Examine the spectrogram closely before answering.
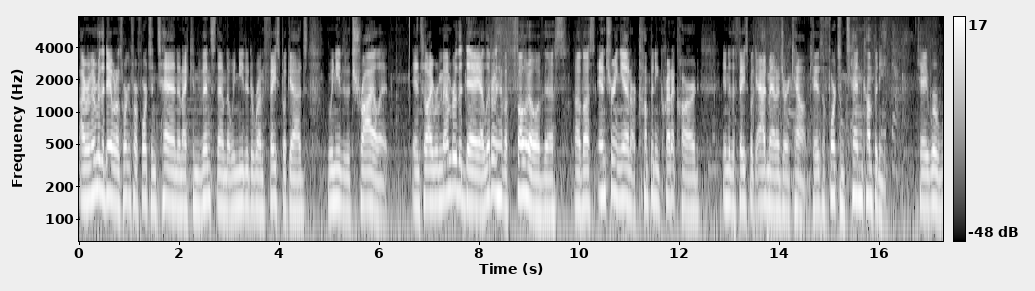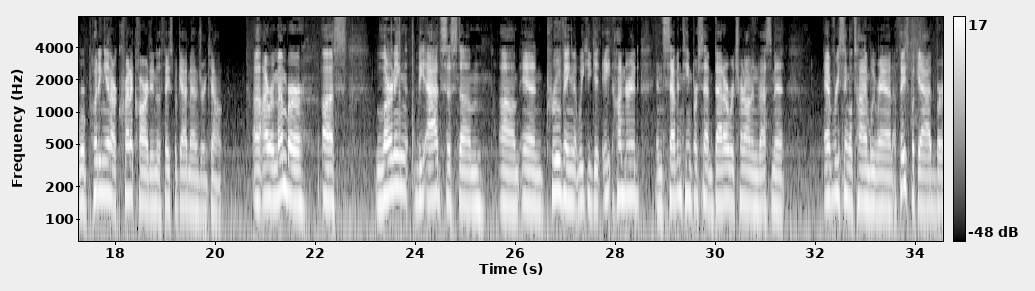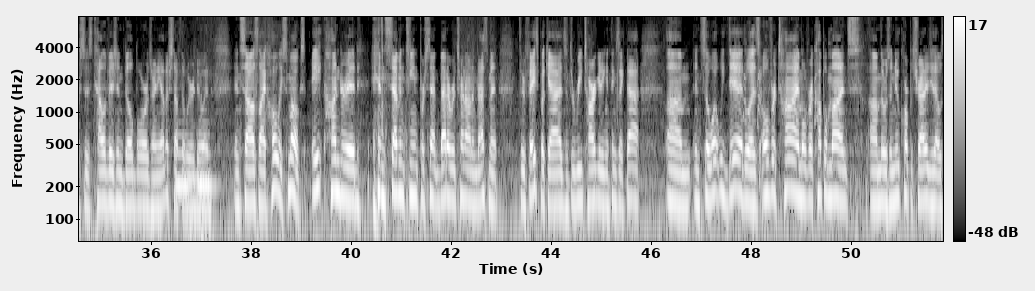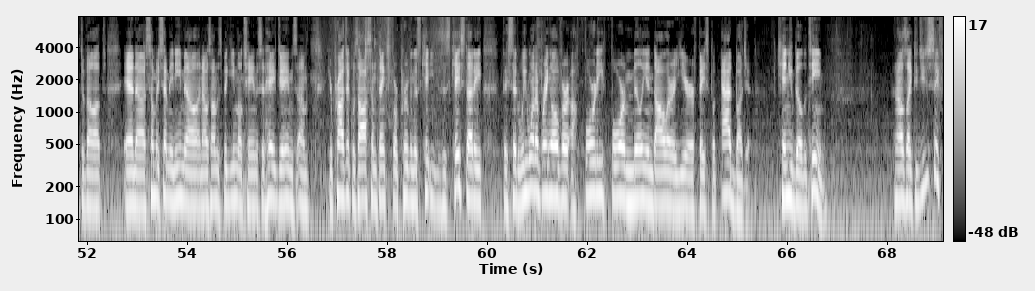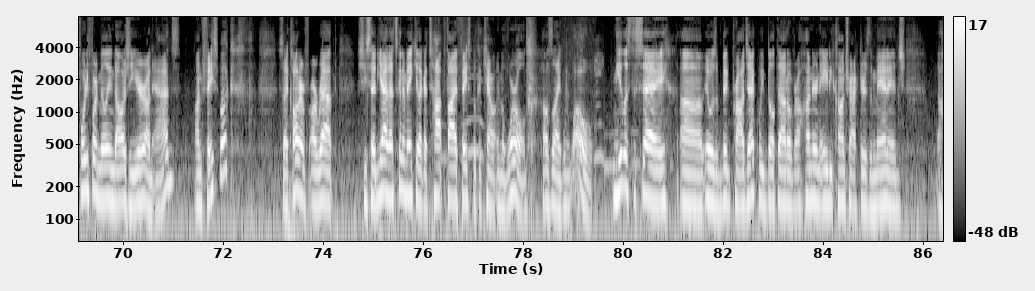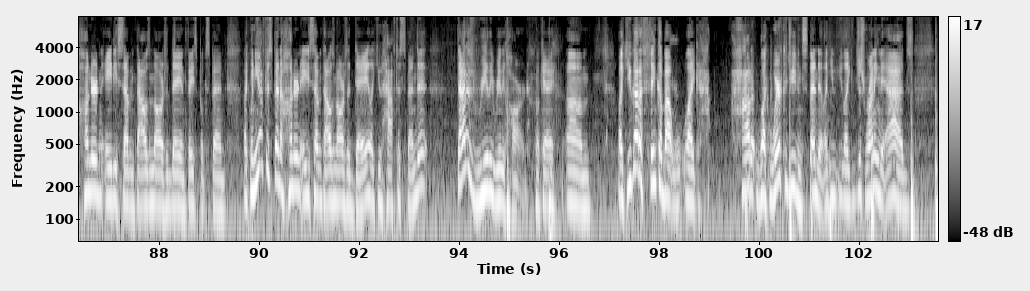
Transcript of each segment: I remember the day when I was working for Fortune 10 and I convinced them that we needed to run Facebook ads. We needed to trial it. And so I remember the day, I literally have a photo of this, of us entering in our company credit card into the Facebook ad manager account. Okay, it's a Fortune 10 company. Okay, we're, we're putting in our credit card into the Facebook ad manager account. Uh, I remember us learning the ad system um, and proving that we could get 817% better return on investment every single time we ran a Facebook ad versus television, billboards, or any other stuff that we were doing. Mm-hmm. And so I was like, holy smokes, 817% better return on investment through Facebook ads and through retargeting and things like that. Um, and so what we did was over time, over a couple months, um, there was a new corporate strategy that was developed, and uh, somebody sent me an email, and I was on this big email chain that said, "Hey James, um, your project was awesome. Thanks for proving this case, this case study." They said we want to bring over a forty-four million dollar a year Facebook ad budget. Can you build a team? And I was like, "Did you just say forty-four million dollars a year on ads on Facebook?" So I called our, our rep she said, Yeah, that's going to make you like a top five Facebook account in the world. I was like, Whoa. Needless to say, uh, it was a big project. We built out over 180 contractors to manage $187,000 a day in Facebook spend. Like when you have to spend $187,000 a day, like you have to spend it, that is really, really hard. Okay. Um, like you got to think about like how to, like, where could you even spend it? Like you, you like just running the ads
